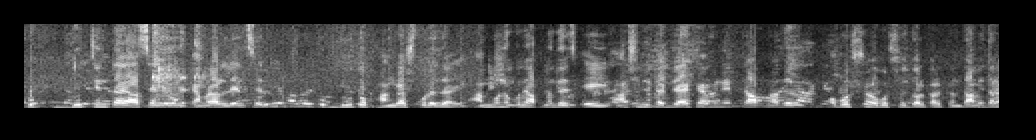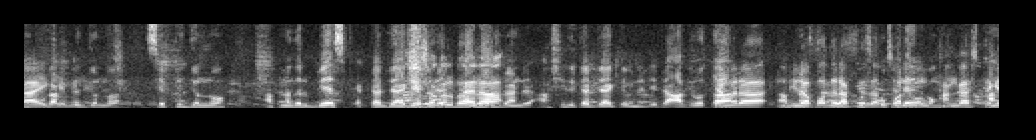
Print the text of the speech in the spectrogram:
খুব দুশ্চিন্তায় আছেন এবং ক্যামেরার লেন্সের খুব দ্রুত ফাঙ্গাস পড়ে যায় আমি মনে করি আপনাদের এই আশি লিটার ড্রাই ক্যাবিনেটটা আপনাদের অবশ্যই অবশ্যই দরকার। কারণ দামি দামি প্রোডাক্টের জন্য সেফটির জন্য আপনাদের বেস্ট একটা ড্রাই যে সকল ভাইয়েরা- ব্র্যান্ডের আশি লিটার ড্রাই ক্যাবিনেট এটা আদ্রতা ক্যামেরা নিরাপদে রাখতে যাচ্ছেন এবং ফাঙ্গাস থেকে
